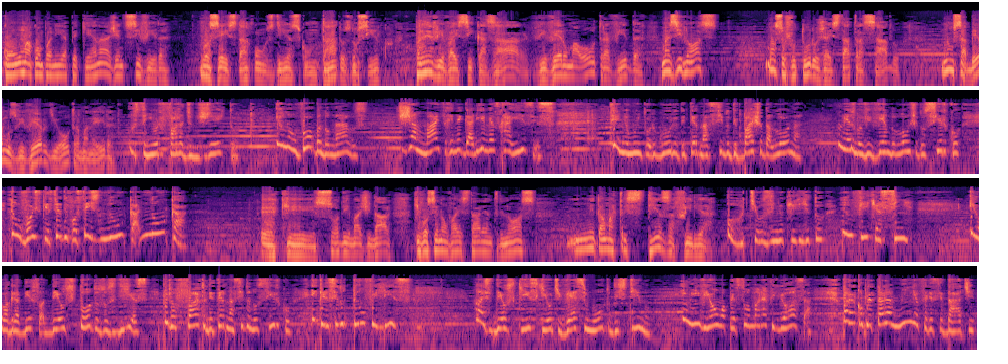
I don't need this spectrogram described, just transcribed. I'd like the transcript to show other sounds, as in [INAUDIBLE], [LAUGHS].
Com uma companhia pequena, a gente se vira. Você está com os dias contados no circo. Breve vai se casar, viver uma outra vida. Mas e nós? Nosso futuro já está traçado. Não sabemos viver de outra maneira. O senhor fala de um jeito. Eu não vou abandoná-los. Jamais renegaria minhas raízes. Tenho muito orgulho de ter nascido debaixo da lona. Mesmo vivendo longe do circo, não vou esquecer de vocês nunca, nunca. É que só de imaginar que você não vai estar entre nós me dá uma tristeza, filha. Oh, tiozinho querido, não fique assim. Eu agradeço a Deus todos os dias pelo fato de ter nascido no circo e ter sido tão feliz. Mas Deus quis que eu tivesse um outro destino e me enviou uma pessoa maravilhosa para completar a minha felicidade.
